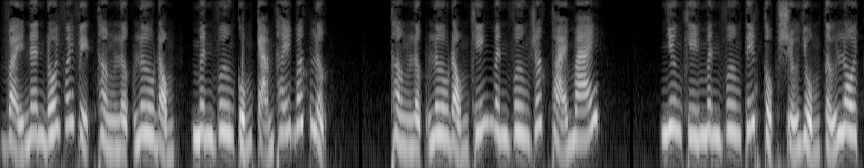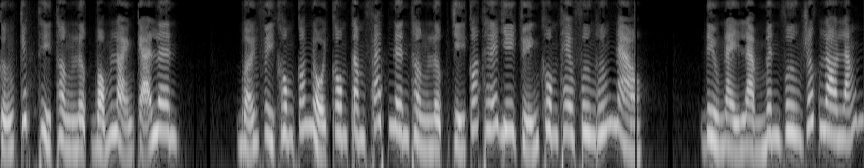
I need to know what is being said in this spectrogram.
Vậy nên đối với việc thần lực lưu động, Minh Vương cũng cảm thấy bất lực. Thần lực lưu động khiến Minh Vương rất thoải mái. Nhưng khi Minh Vương tiếp tục sử dụng tử lôi cưỡng kích thì thần lực bỗng loạn cả lên. Bởi vì không có nội công tâm pháp nên thần lực chỉ có thế di chuyển không theo phương hướng nào. Điều này làm Minh Vương rất lo lắng.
